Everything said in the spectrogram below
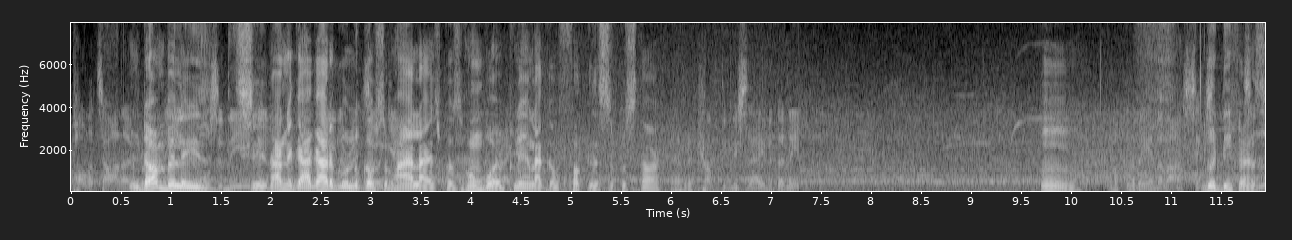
Politano. And for the Ndombele course of the is shit. That nigga, I gotta go look up some highlights because homeboy playing like a fucking superstar. Able to comfortably save at the knee. Mm. Not going to be in the last six. Good defense.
